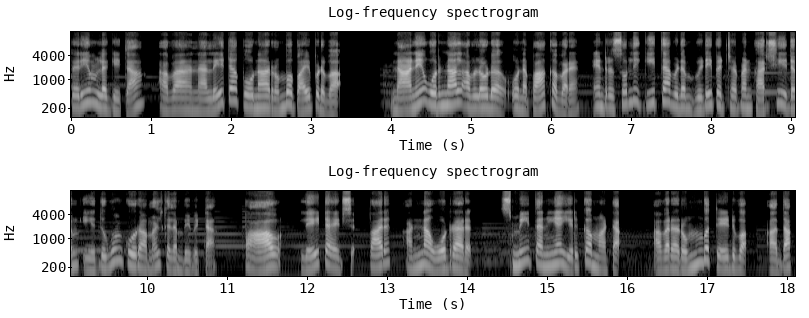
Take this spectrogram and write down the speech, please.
தெரியும்ல கீதா அவ நான் லேட்டா போனா ரொம்ப பயப்படுவா. நானே ஒரு நாள் அவளோட உன்னை பார்க்க வரேன் என்று சொல்லி கீதாவிடம் விடை பெற்றவன் ஹர்ஷியிடம் எதுவும் கூறாமல் கிளம்பிவிட்டான் பாவ் லேட் ஆயிடுச்சு. பாரு அண்ணா ஓடுறாரு. ஸ்மி தனியா இருக்க மாட்டா. அவரை ரொம்ப தேடுவா. அதான்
